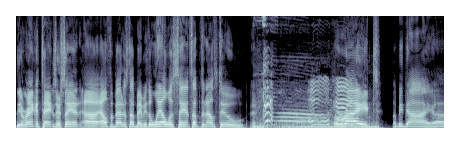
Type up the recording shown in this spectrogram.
The orangutans are saying uh, alphabet and stuff. Maybe the whale was saying something else too. Oh, okay. Right. Let me die. Uh.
